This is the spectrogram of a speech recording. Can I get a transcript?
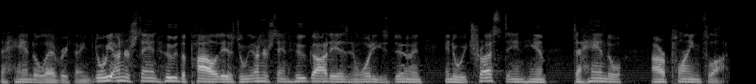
to handle everything? Do we understand who the pilot is? Do we understand who God is and what he's doing? And do we trust in him to handle our plane flight?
